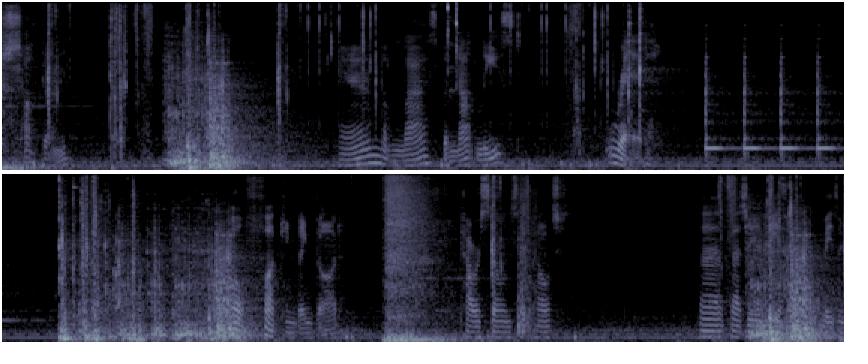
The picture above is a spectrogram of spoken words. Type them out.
Shotgun. And the last but not least, red. Oh, fucking thank God. Power stones, head pouch. That's actually an amazing, amazing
